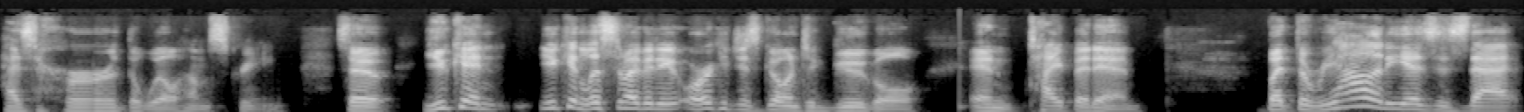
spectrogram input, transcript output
has heard the Wilhelm scream. So you can you can listen to my video or you could just go into Google and type it in. But the reality is, is that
